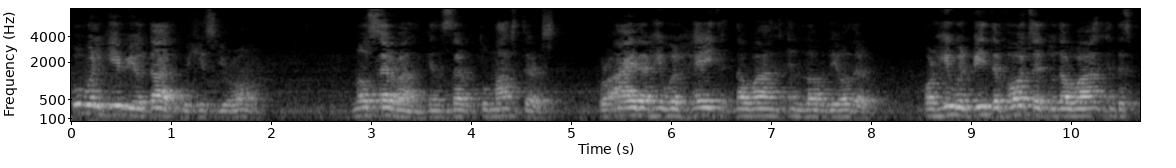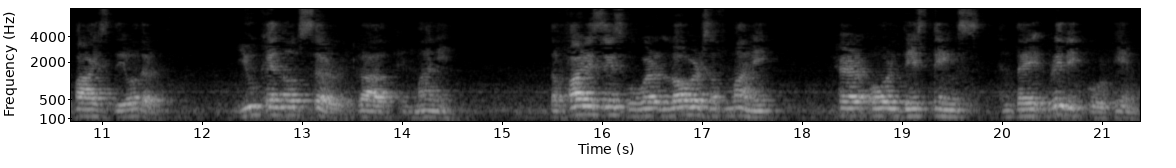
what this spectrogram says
who will give you that which is your own? No servant can serve two masters, for either he will hate the one and love the other, or he will be devoted to the one and despise the other. You cannot serve God and money. The Pharisees, who were lovers of money, heard all these things, and they ridiculed him.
